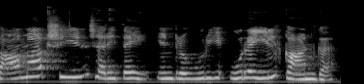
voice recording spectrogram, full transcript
காமாட்சியின் சரிதை என்ற உரையில் காண்க.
